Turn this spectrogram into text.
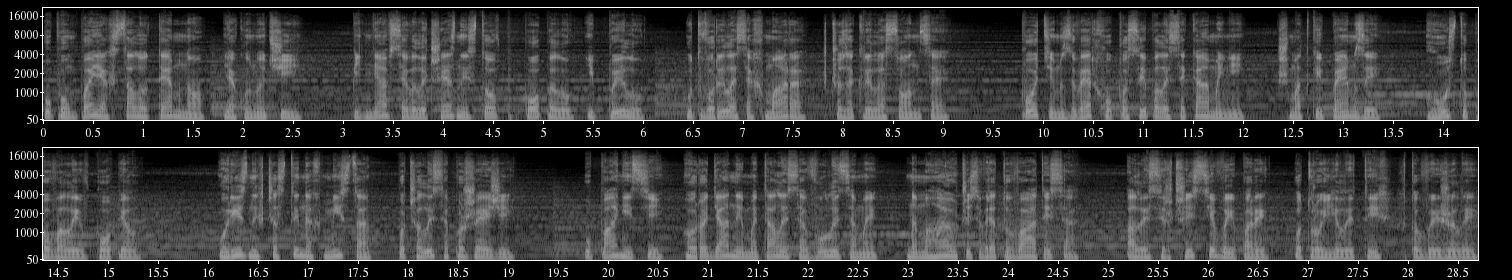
У Помпеях стало темно, як уночі, піднявся величезний стовп попелу і пилу, утворилася хмара, що закрила сонце. Потім зверху посипалися камені, шматки пемзи, густо повалив попіл. У різних частинах міста почалися пожежі. У паніці городяни металися вулицями, намагаючись врятуватися, але сірчисті випари отруїли тих, хто вижили.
